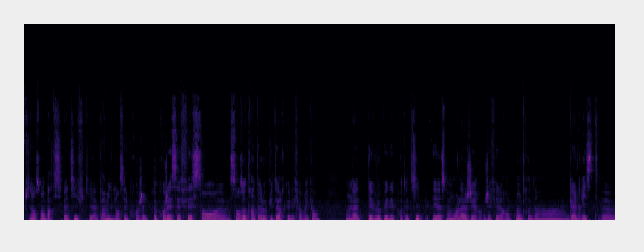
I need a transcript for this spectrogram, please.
financement participatif qui a permis de lancer le projet. Ce projet s'est fait sans, sans autre interlocuteur que les fabricants on a développé des prototypes et à ce moment-là, j'ai fait la rencontre d'un galeriste, euh,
